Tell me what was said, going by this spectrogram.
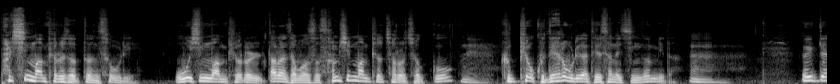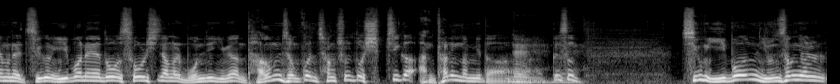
80만 표로 졌던 서울이 50만 표를 따라잡아서 30만 표 차로 졌고 네. 그표 그대로 우리가 대선에 진 겁니다. 음. 그렇기 때문에 지금 이번에도 서울시장을 못 이기면 다음 정권 창출도 쉽지가 않다는 겁니다. 네. 그래서 네. 지금 이번 윤석열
